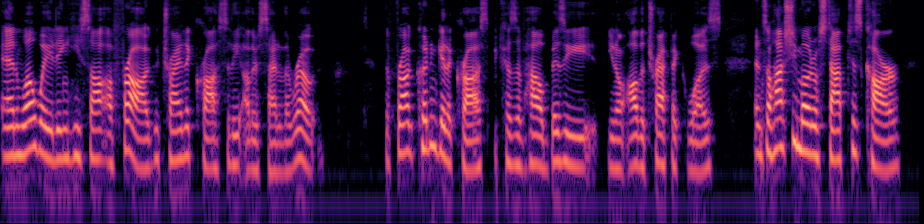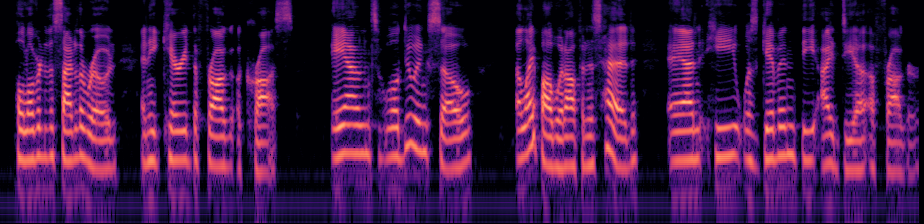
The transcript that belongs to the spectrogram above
And while waiting, he saw a frog trying to cross to the other side of the road. The frog couldn't get across because of how busy, you know, all the traffic was. And so Hashimoto stopped his car, pulled over to the side of the road, and he carried the frog across. And while doing so, a light bulb went off in his head and he was given the idea of Frogger.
